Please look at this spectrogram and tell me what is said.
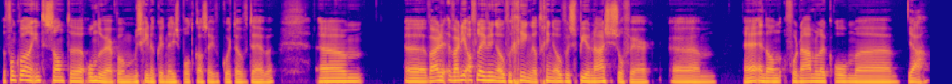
Dat vond ik wel een interessant uh, onderwerp om misschien ook in deze podcast even kort over te hebben. Um, waar, waar die aflevering over ging, dat ging over spionagesoftware. Um, hè, en dan voornamelijk om ja,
